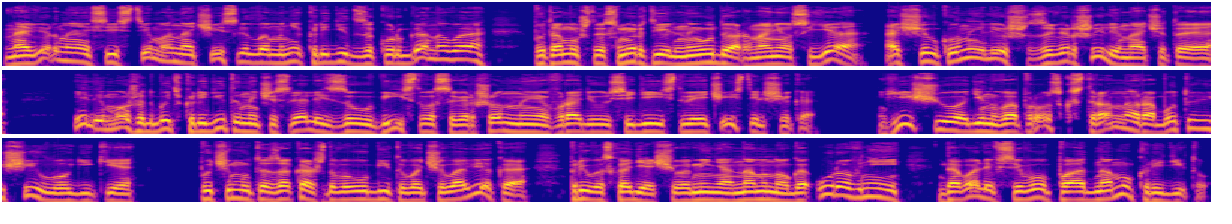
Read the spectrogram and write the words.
Наверное, система начислила мне кредит за Курганова, потому что смертельный удар нанес я, а щелкуны лишь завершили начатое. Или, может быть, кредиты начислялись за убийства, совершенные в радиусе действия чистильщика? Еще один вопрос к странно работающей логике. Почему-то за каждого убитого человека, превосходящего меня на много уровней, давали всего по одному кредиту.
